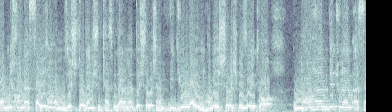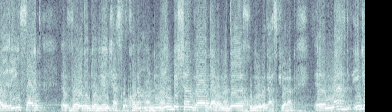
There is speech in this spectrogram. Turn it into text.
و می‌خوان از طریق آموزش دادنشون کسب درآمد داشته باشن. ویدیو رو برای اونها به اشتراک بذارید تا اونها هم بتونن از طریق این سایت وارد دنیای کسب و کار آنلاین بشن و درآمد خوبی رو به دست بیارن. محد... اینکه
